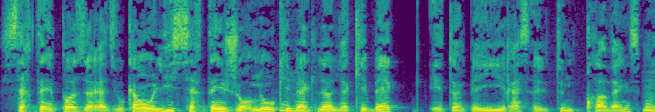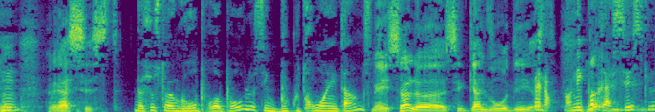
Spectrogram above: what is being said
certains postes de radio, quand on lit certains journaux Mhm. au Québec, là, le Québec est un pays, est une province mais là, Mhm. raciste. Ben, ça, c'est un gros propos, là. C'est beaucoup trop intense. Mais ça, là, c'est galvaudé. Ben non, on n'est pas raciste, là.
